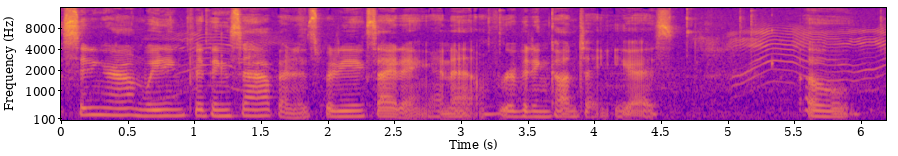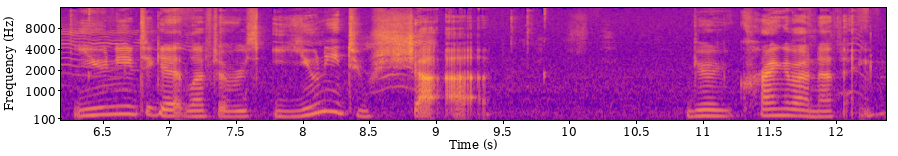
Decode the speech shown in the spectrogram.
sitting around waiting for things to happen. It's pretty exciting. I know. Uh, riveting content, you guys. Oh, you need to get leftovers. You need to shut up. You're crying about nothing.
